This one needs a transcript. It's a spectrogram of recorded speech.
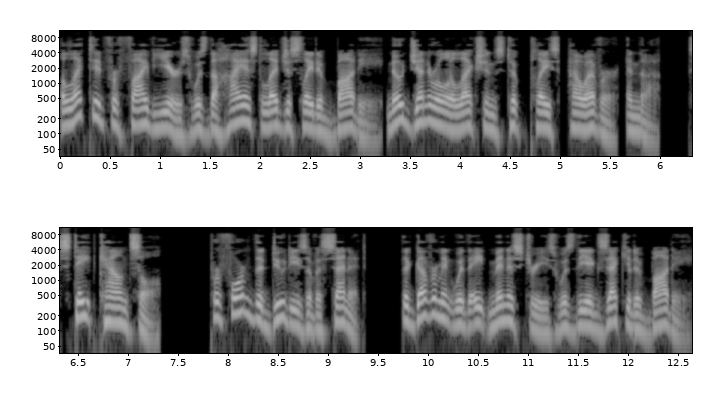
Elected for five years was the highest legislative body no general elections took place, however, and the State Council performed the duties of a Senate. The government with eight ministries was the executive body.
